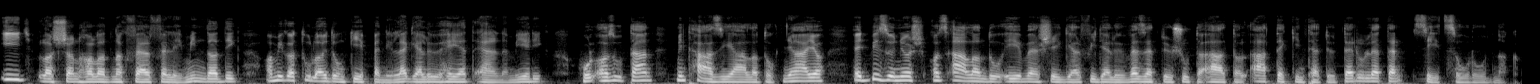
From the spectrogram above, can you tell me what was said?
Így lassan haladnak felfelé mindaddig, amíg a tulajdonképpeni legelőhelyet el nem érik, hol azután, mint házi állatok nyája, egy bizonyos, az állandó éberséggel figyelő vezetősuta által áttekinthető területen szétszóródnak.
